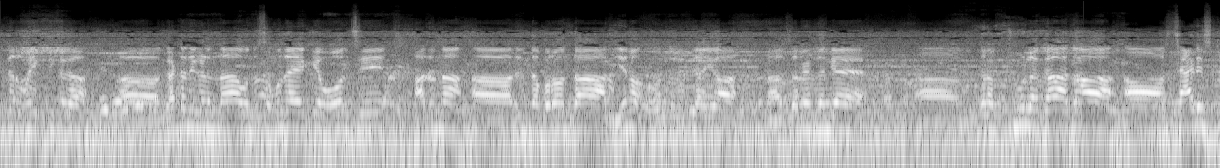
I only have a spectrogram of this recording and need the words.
ಈ ಥರ ವೈಯಕ್ತಿಕ ಘಟನೆಗಳನ್ನು ಒಂದು ಸಮುದಾಯಕ್ಕೆ ಹೋಲಿಸಿ ಅದನ್ನ ಅದರಿಂದ ಬರುವಂತ ಏನೋ ಒಂದು ರೀತಿಯ ಸರ್ ಹೇಳ್ದಂಗೆ ಒಂಥರ ಕ್ಷೂಲಕ ಅಥವಾ ಸ್ಯಾಡಿಸ್ಟ್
